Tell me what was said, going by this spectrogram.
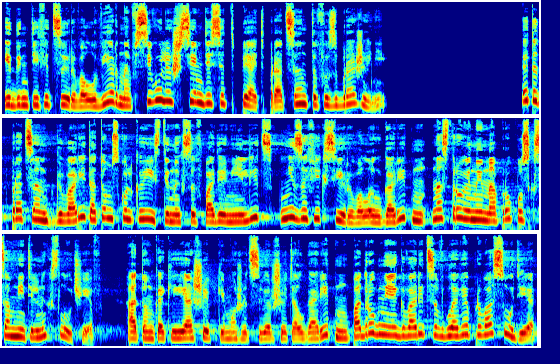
Идентифицировал верно всего лишь 75% изображений. Этот процент говорит о том, сколько истинных совпадений лиц не зафиксировал алгоритм, настроенный на пропуск сомнительных случаев. О том, какие ошибки может совершить алгоритм, подробнее говорится в главе «Правосудие»,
